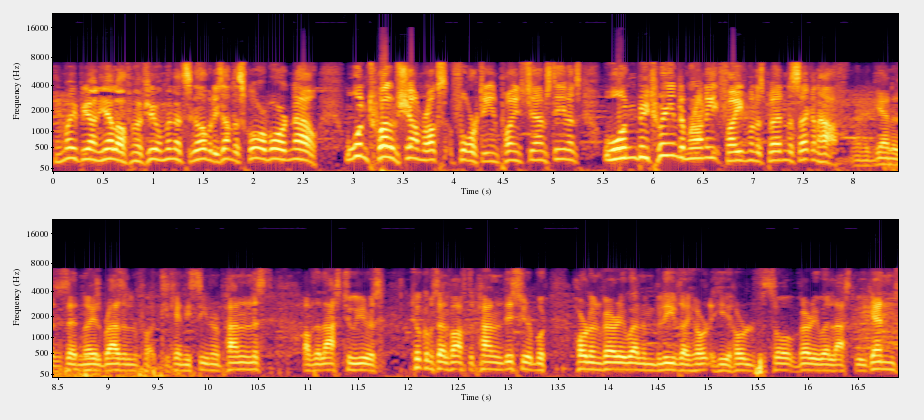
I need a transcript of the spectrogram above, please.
He might be on yellow from a few minutes ago, but he's on the scoreboard now. 112 Shamrocks, 14 points James Stephens. One between them, Ronnie. Five minutes played in the second half. And again, as I said, Niall Brassil, Kilkenny senior panelist of the last two years, took himself off the panel this year, but hurling very well and believes I heard he hurled so very well last weekend,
